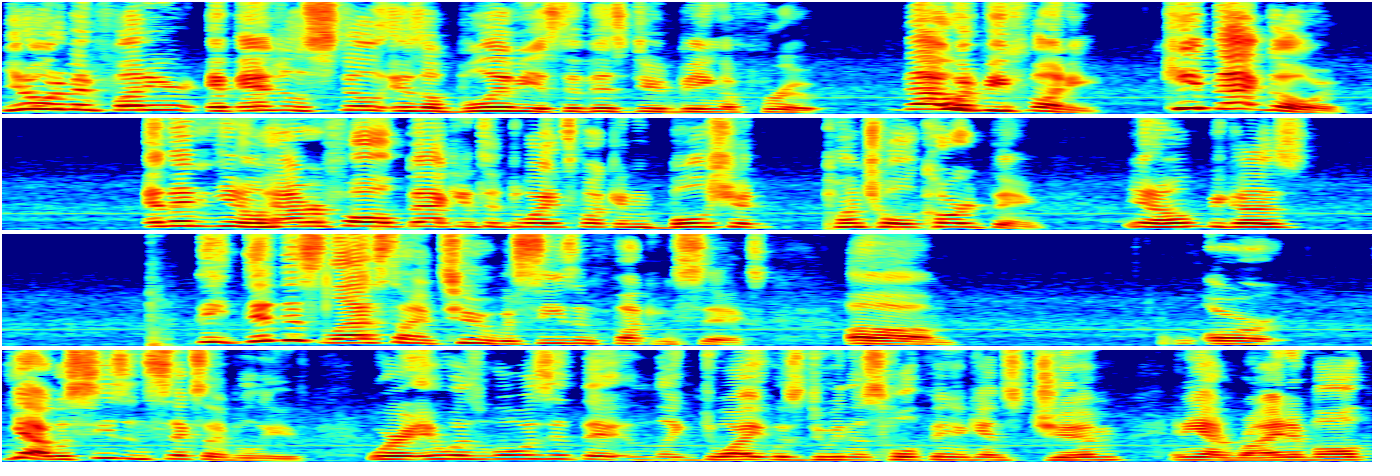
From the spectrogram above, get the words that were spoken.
you know what would have been funnier if Angela still is oblivious to this dude being a fruit. That would be funny. Keep that going. And then, you know, have her fall back into Dwight's fucking bullshit punch hole card thing. You know, because they did this last time too with season fucking 6. Um or yeah, it was season six, I believe, where it was what was it that like Dwight was doing this whole thing against Jim, and he had Ryan involved,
